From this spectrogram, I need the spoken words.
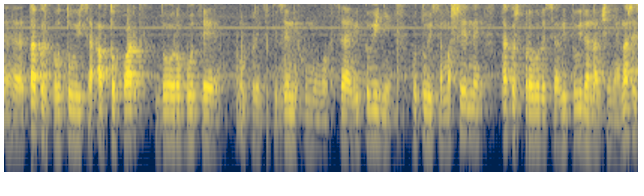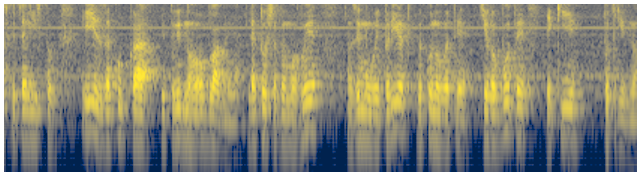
Е, Також готується автопарк до роботи ну, в принципі, в зимних умовах. Це відповідні готуються машини, також проводиться відповідне навчання наших спеціалістів і закупка відповідного обладнання для того, щоб ми могли в зимовий період виконувати ті роботи, які потрібно.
